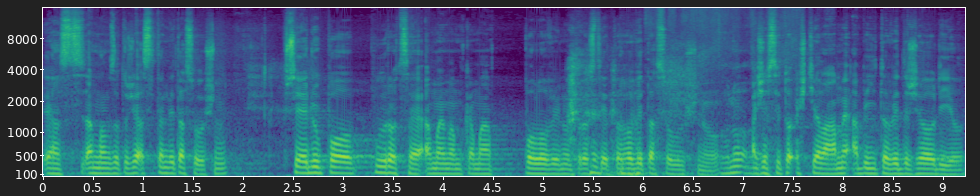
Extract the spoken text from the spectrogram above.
já mám za to, že asi ten Vita Solution. Přijedu po půl roce a moje mamka má polovinu prostě toho Vita Solutionu. Ono, a že si to ještě láme, aby jí to vydrželo díl.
